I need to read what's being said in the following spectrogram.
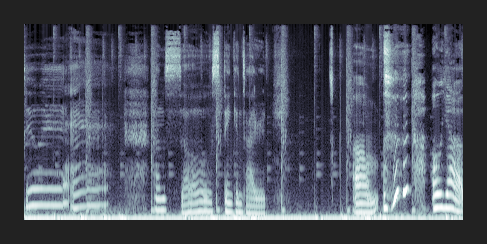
doing? Eh. I'm so stinking tired. Um oh yeah,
